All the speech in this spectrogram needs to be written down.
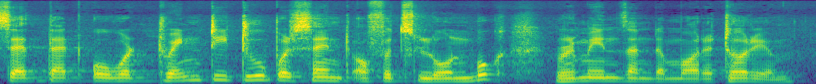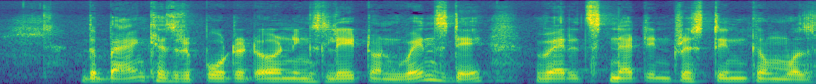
said that over 22% of its loan book remains under moratorium. The bank has reported earnings late on Wednesday, where its net interest income was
